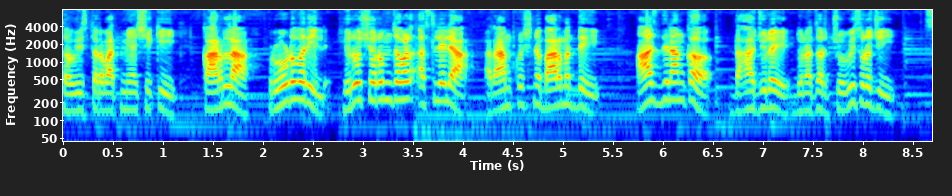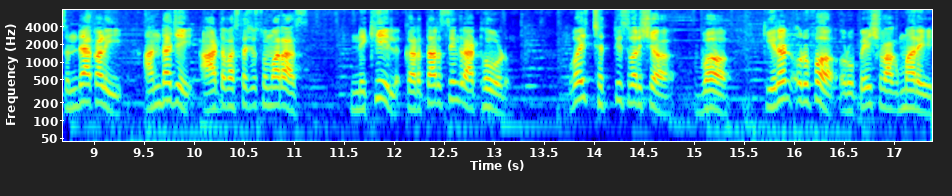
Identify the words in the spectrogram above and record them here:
सविस्तर बातमी अशी की कारला रोडवरील हिरो शोरूम जवळ असलेल्या रामकृष्ण बारमध्ये आज दिनांक दहा जुलै दोन हजार चोवीस रोजी संध्याकाळी अंदाजे आठ वाजताच्या सुमारास निखिल करतार सिंग राठोड वय छत्तीस वर्ष व किरण उर्फ रुपेश वाघमारे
